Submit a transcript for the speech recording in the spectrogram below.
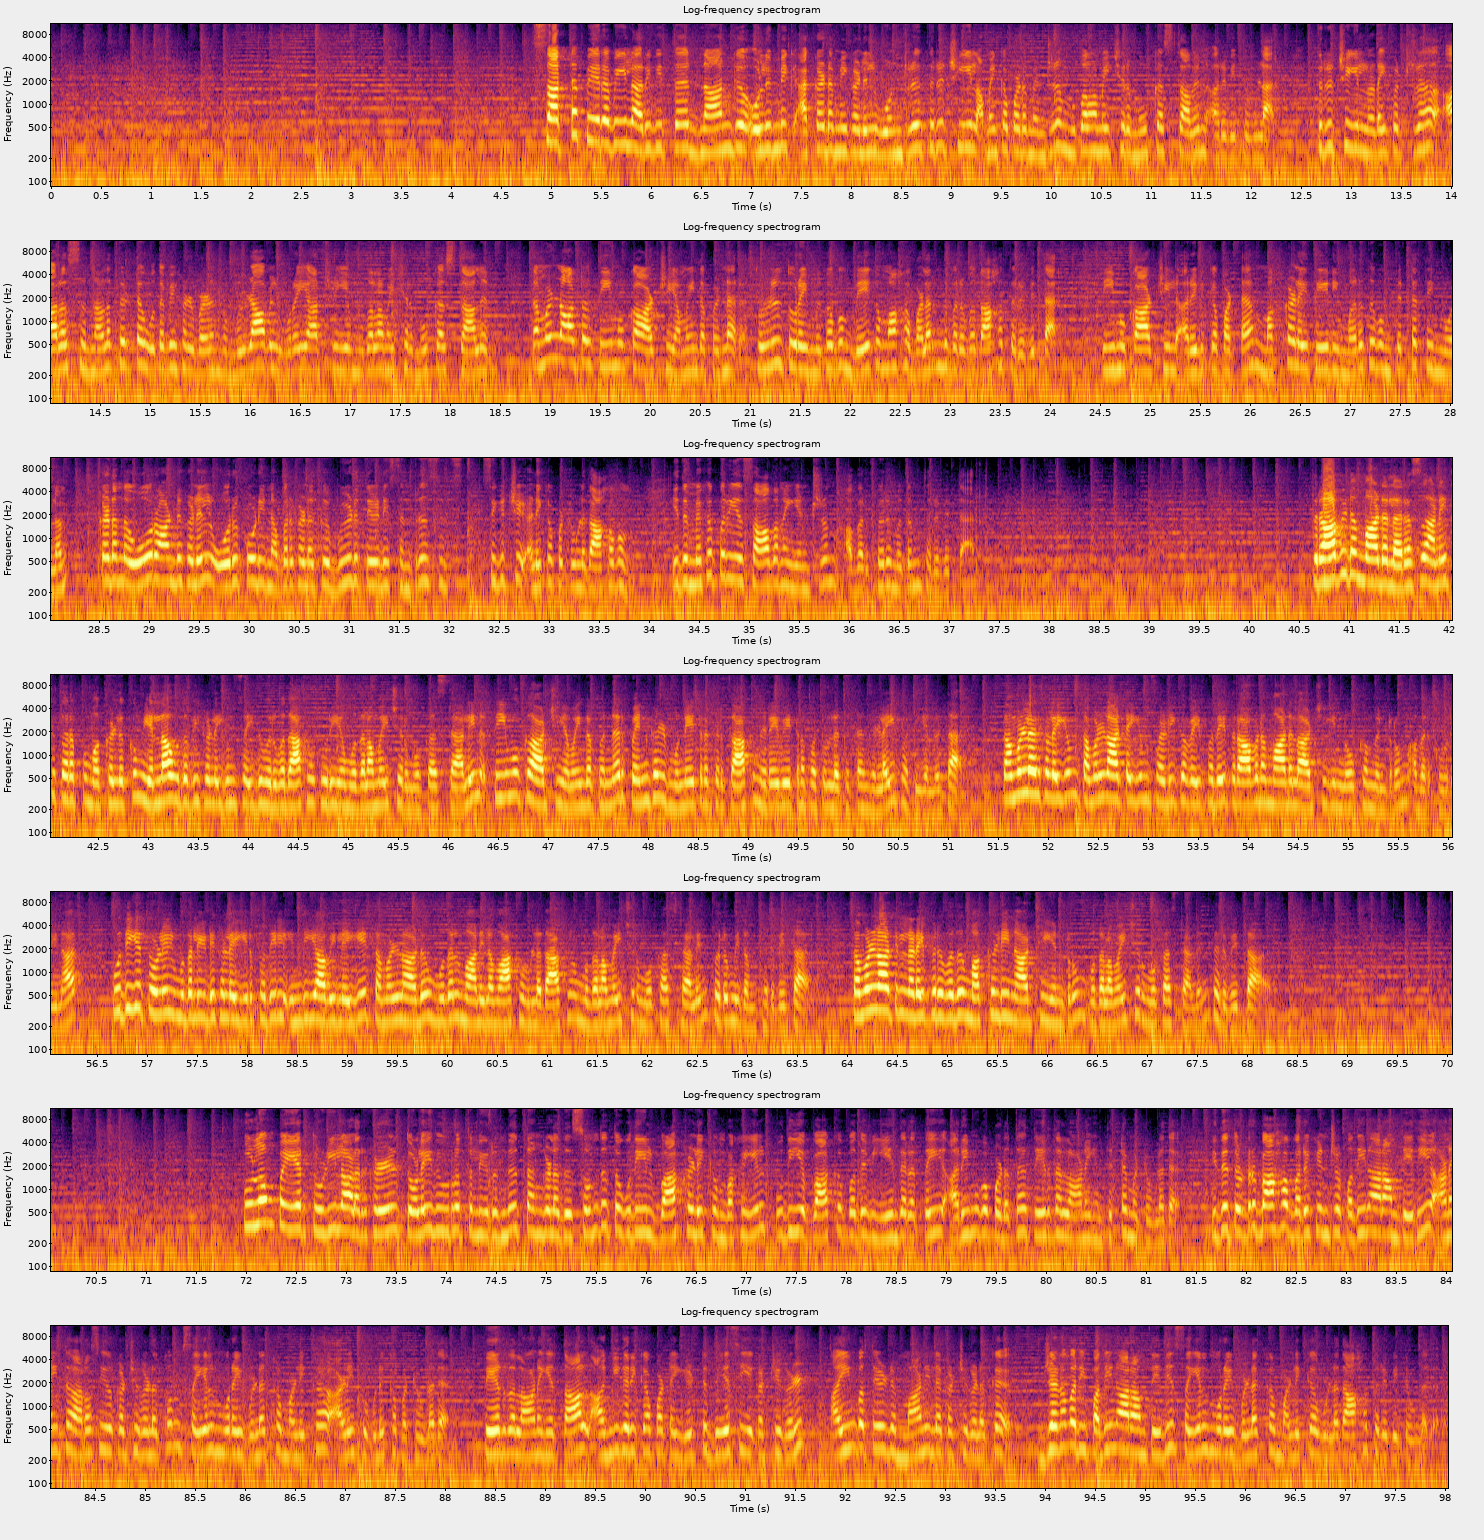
சட்டப்பேரவையில் அறிவித்த நான்கு ஒலிம்பிக் அகாடமிகளில் ஒன்று திருச்சியில் அமைக்கப்படும் என்று முதலமைச்சர் மு ஸ்டாலின் அறிவித்துள்ளார். திருச்சியில் நடைபெற்ற அரசு நலத்திட்ட உதவிகள் வழங்கும் விழாவில் உரையாற்றிய முதலமைச்சர் மு ஸ்டாலின் தமிழ்நாட்டில் திமுக ஆட்சி அமைந்த பின்னர் தொழில்துறை மிகவும் வேகமாக வளர்ந்து வருவதாக தெரிவித்தார். திமுக ஆட்சியில் அறிவிக்கப்பட்ட மக்களை தேடி மருத்துவம் திட்டத்தின் மூலம் கடந்த ஓராண்டுகளில் ஒரு கோடி நபர்களுக்கு வீடு தேடி சென்று சிகிச்சை அளிக்கப்பட்டுள்ளதாகவும் இது மிகப்பெரிய சாதனை என்றும் அவர் பெருமிதம் தெரிவித்தார். திராவிட மாடல் அரசு அனைத்து தரப்பு மக்களுக்கும் எல்லா உதவிகளையும் செய்து வருவதாக கூறிய முதலமைச்சர் மு ஸ்டாலின் திமுக ஆட்சி அமைந்த பின்னர் பெண்கள் முன்னேற்றத்திற்காக நிறைவேற்றப்பட்டுள்ள திட்டங்களை பட்டியலிட்டார். தமிழர்களையும் தமிழ்நாட்டையும் செழிக்க வைப்பதே திராவிட மாடல் ஆட்சியின் நோக்கம் என்றும் அவர் கூறினார். புதிய தொழில் முதலீடுகளை ஈர்ப்பதில் இந்தியாவிலேயே தமிழ்நாடு முதல் மாநிலமாக உள்ளதாக முதலமைச்சர் மு ஸ்டாலின் பெருமிதம் தெரிவித்தார். தமிழ்நாட்டில் நடைபெறுவது மக்களின் ஆட்சி என்றும் முதலமைச்சர் மு ஸ்டாலின் தெரிவித்தார். புலம்பெயர் தொழிலாளர்கள் தொலைதூரத்தில் இருந்து தங்களது சொந்த தொகுதியில் வாக்களிக்கும் வகையில் புதிய வாக்குப்பதிவு இயந்திரத்தை அறிமுகப்படுத்த தேர்தல் ஆணையம் திட்டமிட்டுள்ளது. இது தொடர்பாக வருகின்ற பதினாறாம் தேதி அனைத்து அரசியல் கட்சிகளுக்கும் செயல்முறை விளக்கம் அளிக்க அழைப்பு விடுக்கப்பட்டுள்ளது. தேர்தல் ஆணையத்தால் அங்கீகரிக்கப்பட்ட எட்டு தேசிய கட்சிகள் ஐம்பத்தேழு மாநில கட்சிகளுக்கு ஜனவரி பதினாறாம் தேதி செயல்முறை விளக்கம் அளிக்க உள்ளதாக தெரிவித்துள்ளது.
